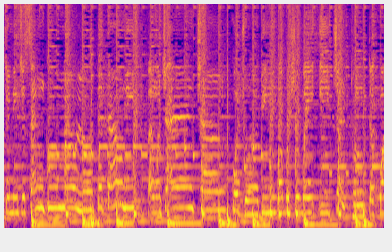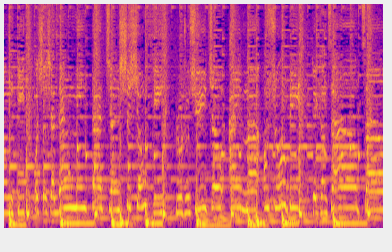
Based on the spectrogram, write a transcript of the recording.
最明知三顾茅庐的道理，奔往战场或着地。我不是唯一正统的皇帝，我手下两名大将是兄弟，入驻徐州，挨马无数匹，对抗曹。操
